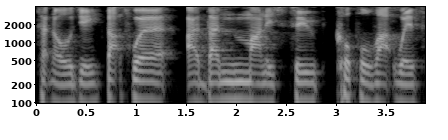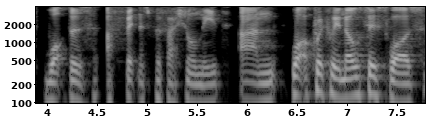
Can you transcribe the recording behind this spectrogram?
technology. That's where I then managed to couple that with what does a fitness professional need. And what I quickly noticed was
